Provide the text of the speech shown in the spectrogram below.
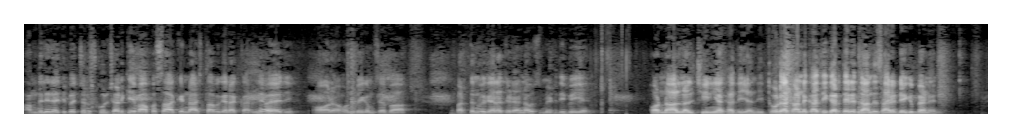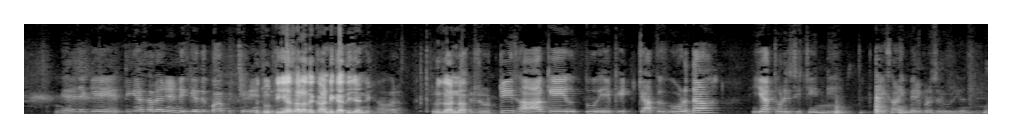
ਅਲਹਮਦੁਲਿਲਾ ਜੀ ਬੱਚਨ ਸਕੂਲ ਛੱਡ ਕੇ ਵਾਪਸ ਆ ਕੇ ਨਾਸ਼ਤਾ ਵਗੈਰਾ ਕਰ ਲਿਆ ਹੋਇਆ ਜੀ ਔਰ ਹੁਣ ਬੇਗਮ ਸਾਹਿਬਾ ਬਰਤਨ ਵਗੈਰਾ ਜਿਹੜਾ ਨਾ ਉਹ ਸਮੇਟਦੀ ਪਈ ਹੈ ਔਰ ਨਾਲ ਨਾਲ ਚੀਨੀਆਂ ਖਾਦੀ ਜਾਂਦੀ ਥੋੜਾ ਖੰਡ ਖਾਦੀ ਕਰ ਤੇਰੇ ਦੰਦ ਸਾਰੇ ਡਿੱਗ ਪੈਣੇ ਨੇ ਮੇਰੇ ਜੱਗੇ ਤੀਆਂ ਸਾਲਾਂ ਨਹੀਂ ਡਿੱਗੇ ਤੇ ਬਾ ਪਿੱਛੇ ਵੇ ਤੂੰ 30 ਸਾਲਾਂ ਦੇ ਕੰਢ ਖਾਦੀ ਜਾਨੇ? ਹੋਰ। ਰੋਜ਼ਾਨਾ? ਰੋਟੀ ਖਾ ਕੇ ਤੂੰ ਇੱਕ ਚੱਕ ਗੁੜ ਜਾਂ ਥੋੜੀ ਸੀ ਚੀਨੀ। ਇਹ ਖਾਣੀ ਮੇਰੇ ਕੋਲ ਜ਼ਰੂਰੀ ਹੁੰਦੀ।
